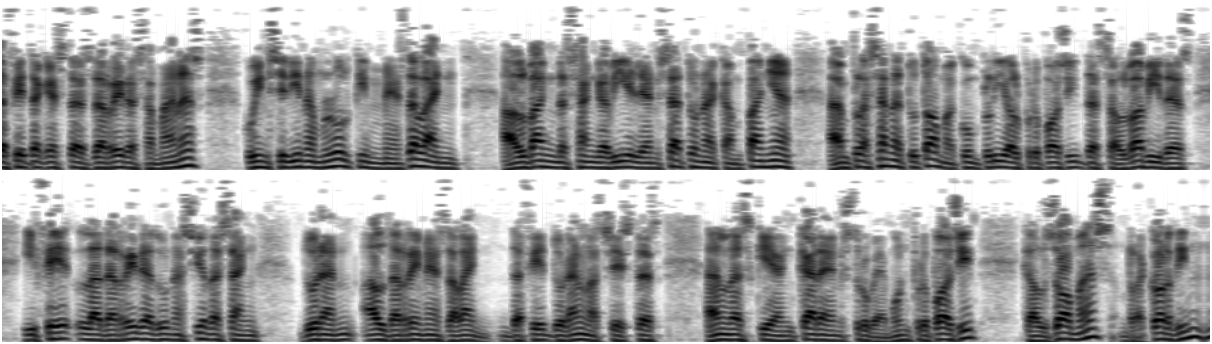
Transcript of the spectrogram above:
De fet, aquestes darreres setmanes, coincidint amb l'últim mes de l'any, el Banc de Sang havia llançat una campanya emplaçant a tothom a complir el propòsit de salvar vides i fer la darrera donació de sang durant el darrer mes de l'any. De fet, durant les festes en les que encara ens trobem. Un propòsit que els homes, recordin,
